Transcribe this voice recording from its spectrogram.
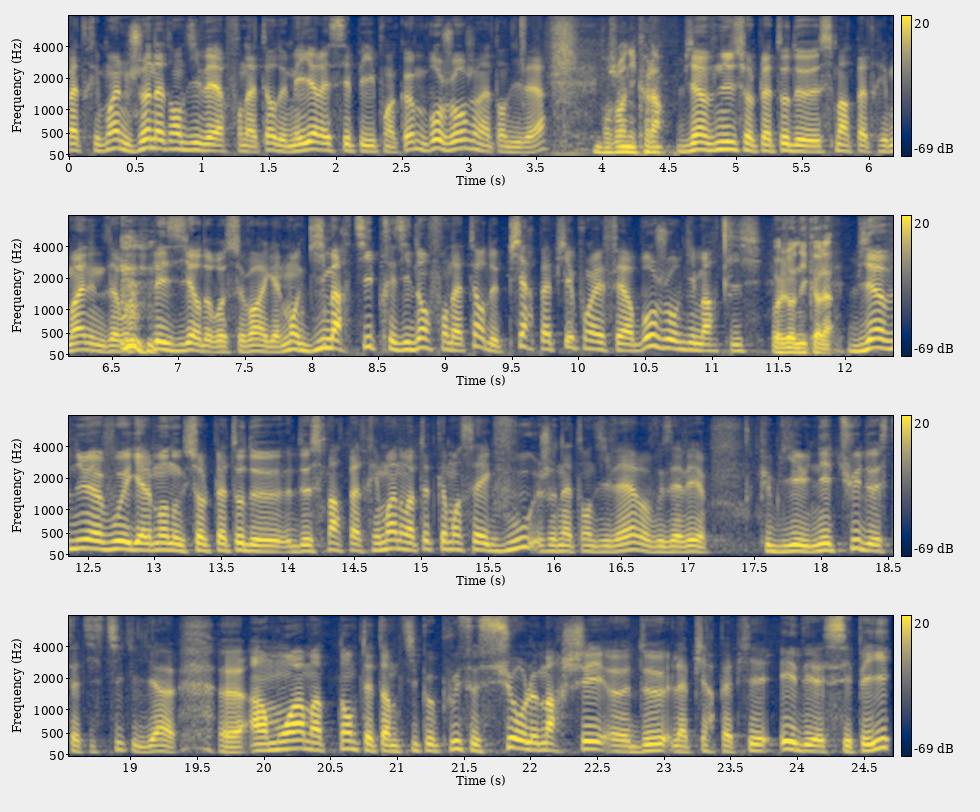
Patrimoine Jonathan Diver, fondateur de meilleurscpi.com. Bonjour Jonathan Diver. Bonjour Nicolas. Bienvenue sur le plateau de Smart Patrimoine patrimoine. Et nous avons le plaisir de recevoir également Guy Marty, président fondateur de pierrepapier.fr. Bonjour Guy Marty. Bonjour Nicolas. Bienvenue à vous également donc, sur le plateau de, Smart Patrimoine. On va peut-être commencer avec vous, Jonathan Diver. Vous avez publié une étude statistique il y a euh, un mois maintenant, peut-être un petit peu plus, sur le marché euh, de la pierre papier et des SCPI.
